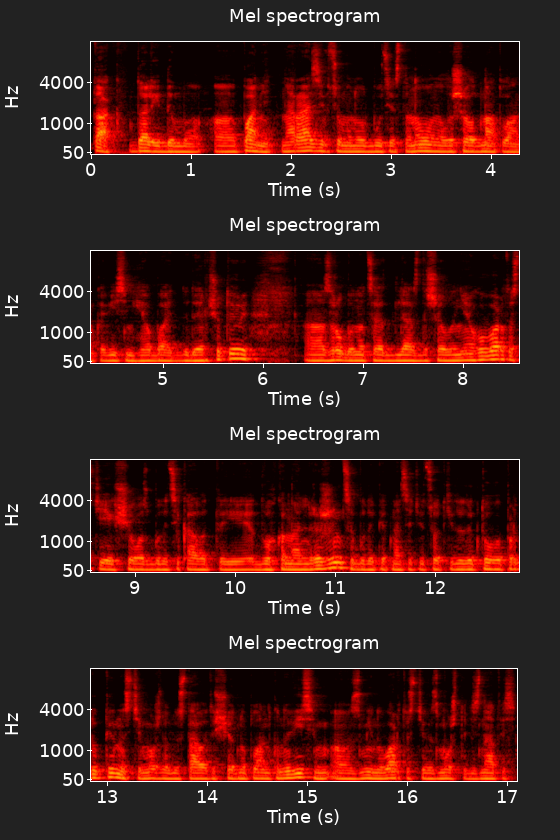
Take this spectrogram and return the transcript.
Так, далі йдемо. Пам'ять наразі в цьому ноутбуці встановлена лише одна планка 8 ГБ DDR4. Зроблено це для здешевлення його вартості. Якщо вас буде цікавити двохканальний режим, це буде 15% додаткової продуктивності. Можна доставити ще одну планку на 8. Зміну вартості ви зможете дізнатись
